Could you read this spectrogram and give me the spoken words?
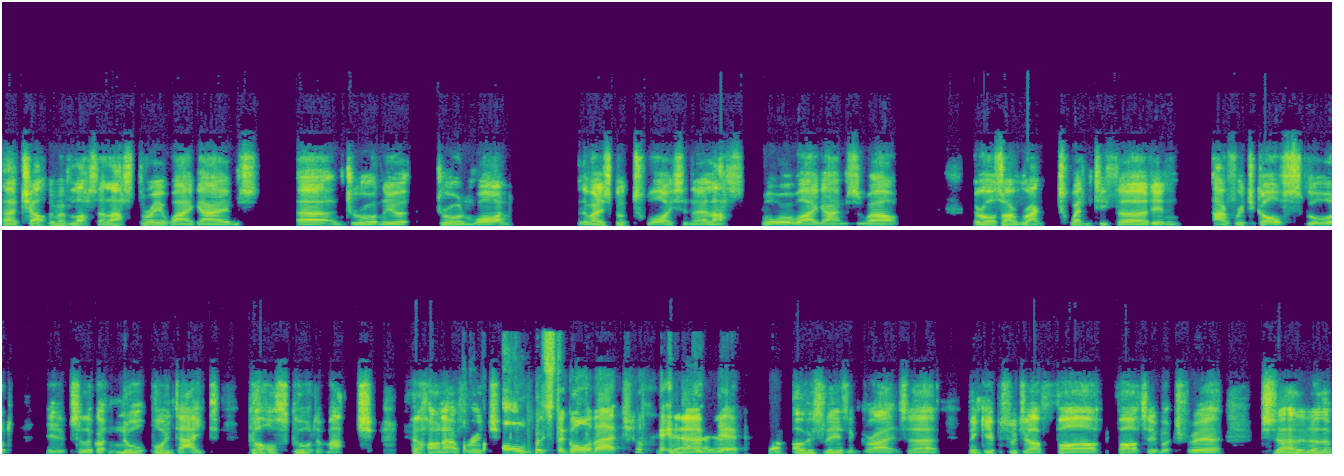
Uh, Cheltenham have lost the last three away games uh, and drawn the drawn one. They've only scored twice in their last four away games as well. They're also ranked 23rd in average goals scored. So they've got 0.8 goals scored a match on average. Almost a goal a match. yeah, yeah, yeah. Obviously isn't great. So I think Ipswich will have far, far too much for here. Just another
